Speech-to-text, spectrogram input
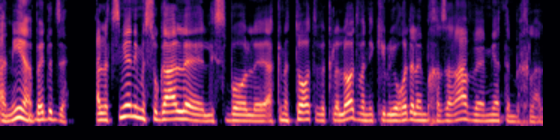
אני אאבד את זה. על עצמי אני מסוגל uh, לסבול uh, הקנטות וקללות, ואני כאילו יורד עליהם בחזרה, ומי אתם בכלל.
